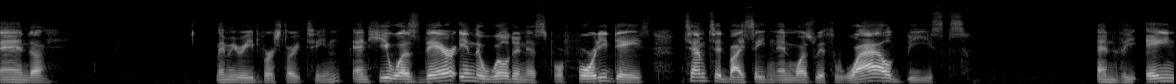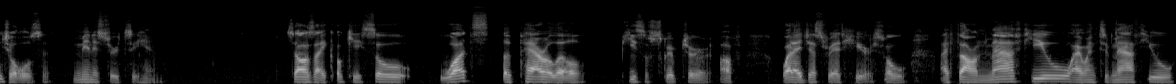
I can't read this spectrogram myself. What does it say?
And uh, let me read verse 13. And he was there in the wilderness for 40 days, tempted by Satan, and was with wild beasts, and the angels ministered to him. So I was like, okay, so what's a parallel piece of scripture of what I just read here? So I found Matthew, I went to Matthew,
